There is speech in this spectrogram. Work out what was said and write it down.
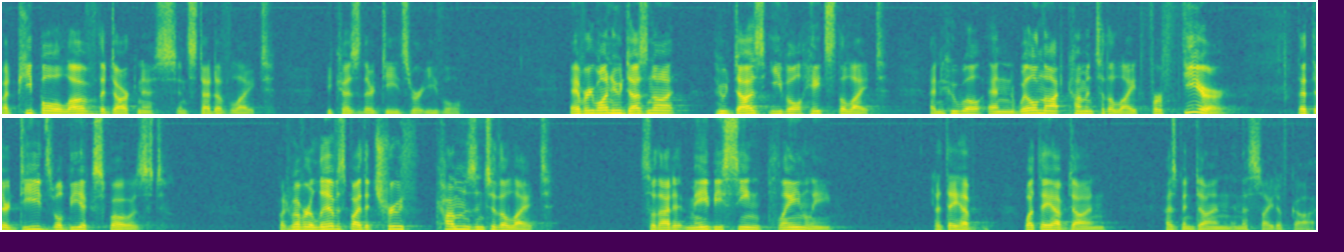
but people love the darkness instead of light because their deeds were evil. Everyone who does not who does evil hates the light and who will and will not come into the light for fear that their deeds will be exposed. But whoever lives by the truth comes into the light so that it may be seen plainly that they have what they have done has been done in the sight of God.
